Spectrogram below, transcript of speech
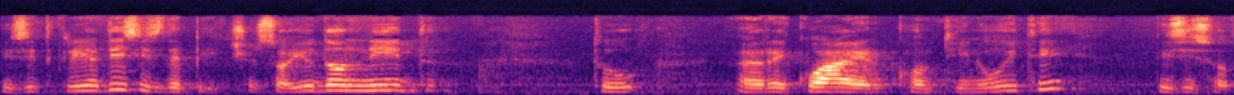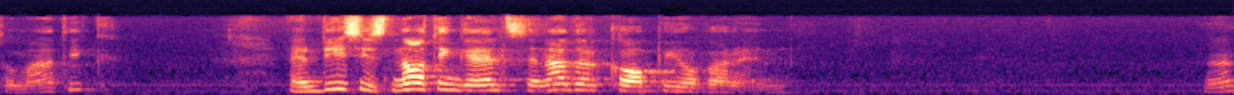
Is it clear? This is the picture. So you don't need to uh, require continuity. This is automatic. And this is nothing else, another copy of Rn. Huh?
